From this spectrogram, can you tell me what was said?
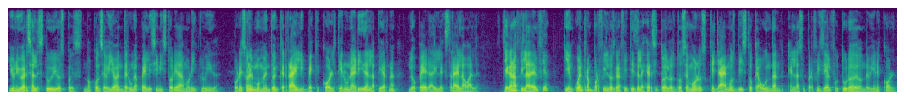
y Universal Studios pues no concebía vender una peli sin historia de amor incluida. Por eso en el momento en que Riley ve que Cole tiene una herida en la pierna, le opera y le extrae la bala. Llegan a Filadelfia y encuentran por fin los grafitis del ejército de los 12 monos que ya hemos visto que abundan en la superficie del futuro de donde viene Cole.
